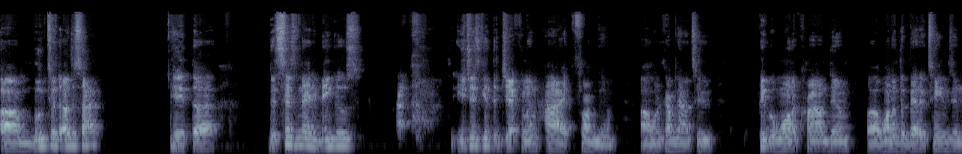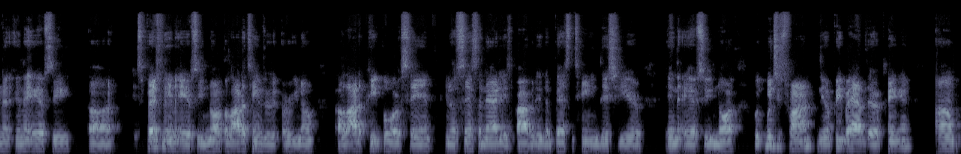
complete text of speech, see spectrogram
um, move to the other side. It uh, the Cincinnati Bengals. I, you just get the Jekyll and Hyde from them uh, when it comes down to people want to crown them uh, one of the better teams in the in the AFC, uh, especially in the AFC North. A lot of teams are, are, you know, a lot of people are saying, you know, Cincinnati is probably the best team this year in the AFC North, which is fine. You know, people have their opinion, um,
